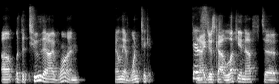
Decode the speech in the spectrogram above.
uh, but the two that I've won, I only had one ticket, There's, and I just got lucky enough to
